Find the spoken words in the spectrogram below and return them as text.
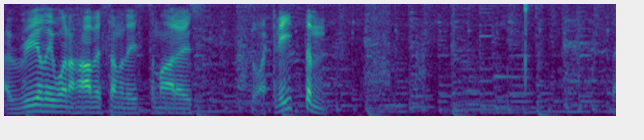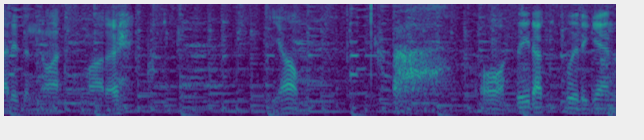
I really want to harvest some of these tomatoes so I can eat them. That is a nice tomato. Yum. Ah. Oh, see, that's split again.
